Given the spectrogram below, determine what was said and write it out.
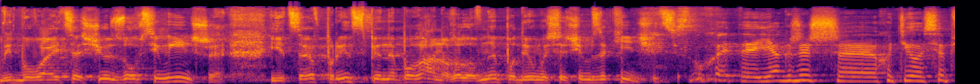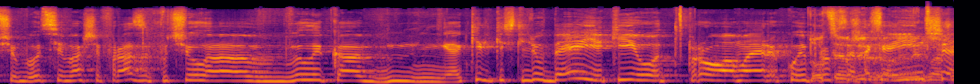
відбувається щось зовсім інше. І це, в принципі, непогано. Головне, подивимося, чим закінчиться. Слухайте, як же ж е, хотілося б, щоб ці ваші фрази почула велика кількість людей, які от про Америку і Ну, про все таке інше,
